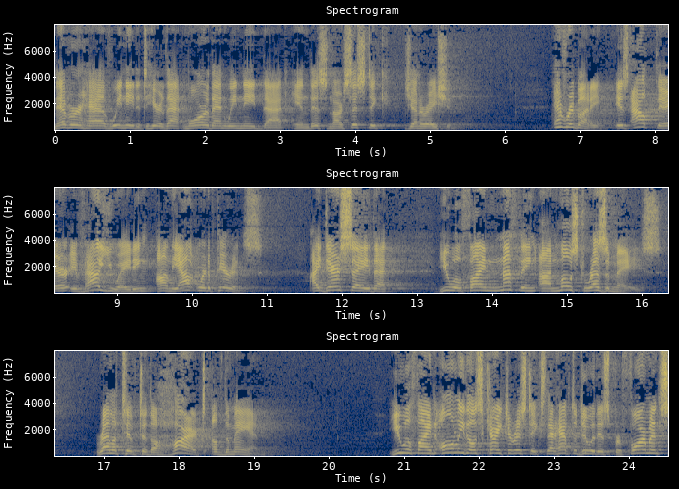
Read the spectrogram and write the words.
Never have we needed to hear that more than we need that in this narcissistic generation. Everybody is out there evaluating on the outward appearance. I dare say that you will find nothing on most resumes relative to the heart of the man. You will find only those characteristics that have to do with his performance,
